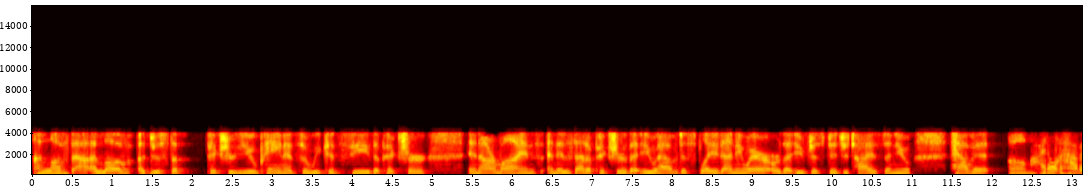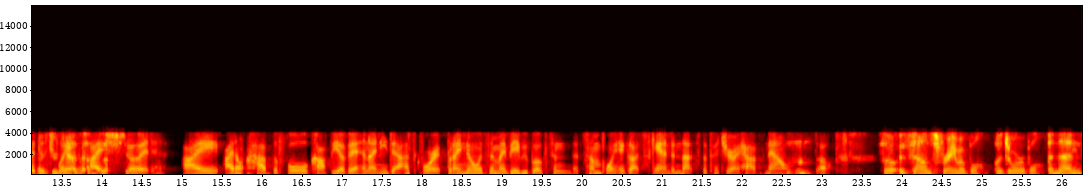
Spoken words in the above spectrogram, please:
I love that. I love uh, just the picture you painted so we could see the picture in our minds. And is that a picture that you have displayed anywhere or that you've just digitized and you have it um, I don't have it displayed, but I should. I I don't have the full copy of it, and I need to ask for it. But I know it's in my baby books, and at some point it got scanned, and that's the picture I have now. Mm-hmm. So. So it sounds frameable, adorable. And then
